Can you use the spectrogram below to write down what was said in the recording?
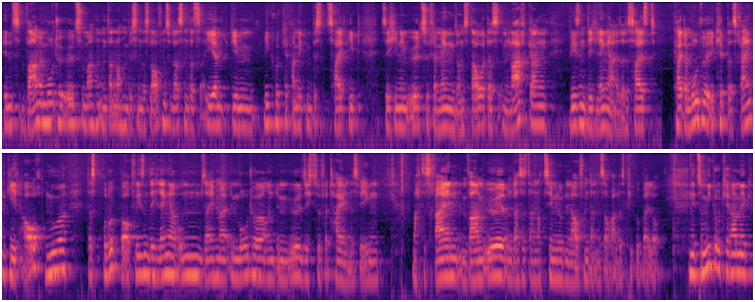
ins warme Motoröl zu machen und dann noch ein bisschen das laufen zu lassen, dass ihr dem Mikrokeramik ein bisschen Zeit gibt, sich in dem Öl zu vermengen. Sonst dauert das im Nachgang wesentlich länger. Also das heißt, kalter Motor, ihr kippt das rein, geht auch, nur das Produkt braucht wesentlich länger, um, sage ich mal, im Motor und im Öl sich zu verteilen. Deswegen macht es rein im warmen Öl und lasst es dann noch 10 Minuten laufen, dann ist auch alles picobello. Nee, zum Mikrokeramik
